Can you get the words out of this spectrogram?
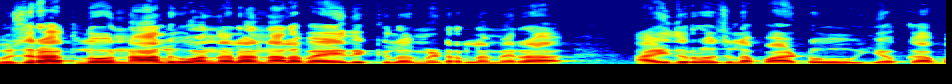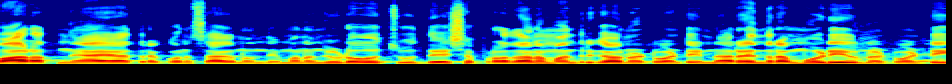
గుజరాత్లో నాలుగు వందల నలభై ఐదు కిలోమీటర్ల మేర ఐదు రోజుల పాటు ఈ యొక్క భారత్ న్యాయయాత్ర కొనసాగనుంది. మనం చూడవచ్చు దేశ ప్రధానమంత్రిగా ఉన్నటువంటి నరేంద్ర మోడీ ఉన్నటువంటి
